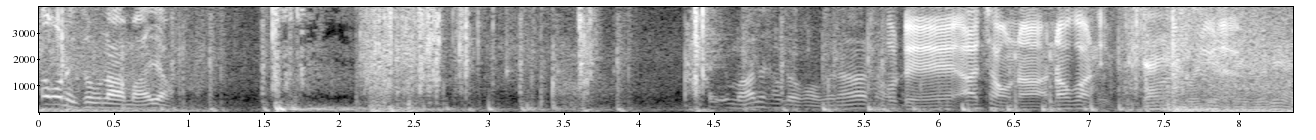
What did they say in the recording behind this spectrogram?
အဲ့ကောင်တွေစုံလာမှာရောင်အဲ့မားနဲ့ဆောင်းတော့ကောင်မနာထောဟုတ်တယ်အားချောင်းတာအနောက်ကနေတိုင်းရလို့ရတယ်လို့ရတယ်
